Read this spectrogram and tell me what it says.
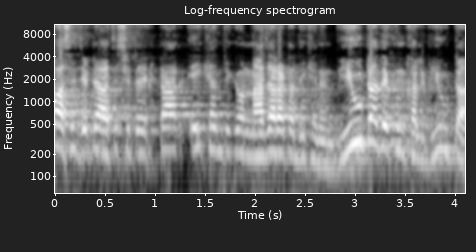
পাশে যেটা আছে সেটা একটা, আর এইখান থেকে নাজারাটা দেখে নেন। ভিউটা দেখুন খালি, ভিউটা।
